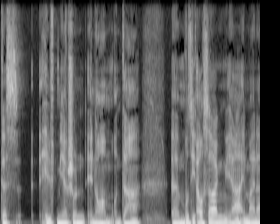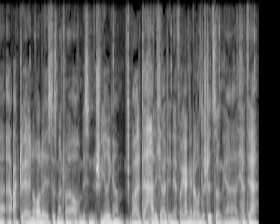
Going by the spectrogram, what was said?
Das hilft mir schon enorm. Und da äh, muss ich auch sagen, ja, in meiner äh, aktuellen Rolle ist das manchmal auch ein bisschen schwieriger, weil da hatte ich halt in der Vergangenheit auch Unterstützung. Ja, ich hatte ja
